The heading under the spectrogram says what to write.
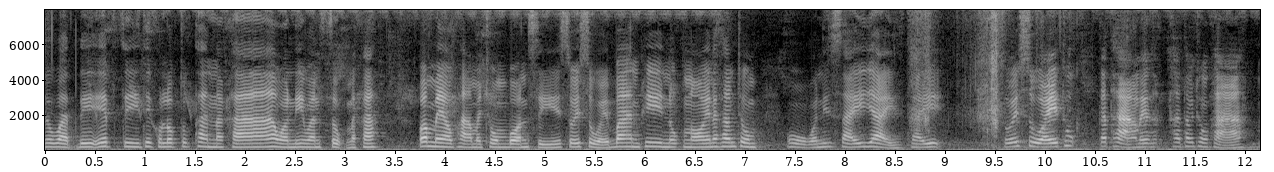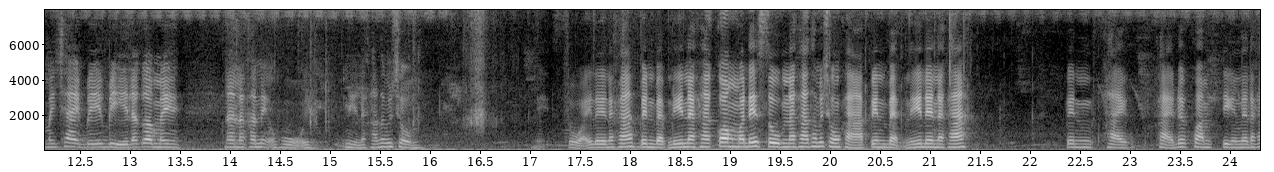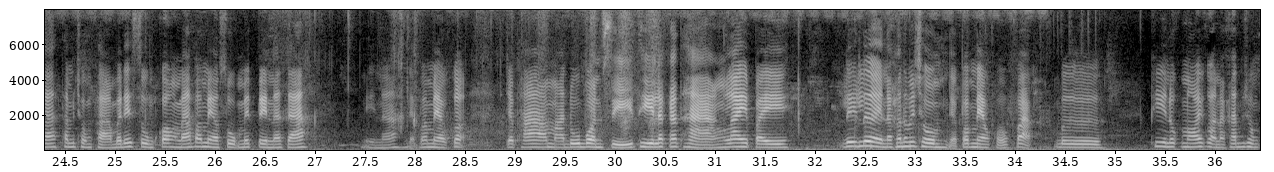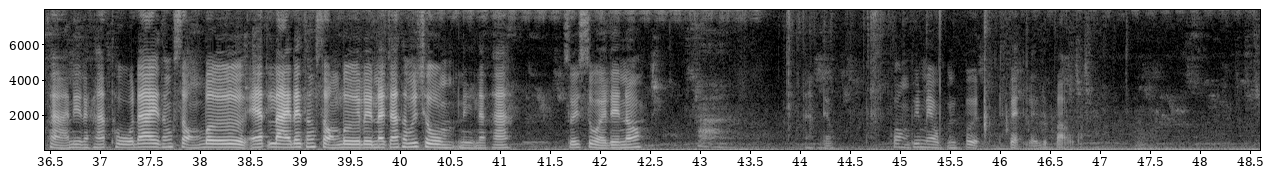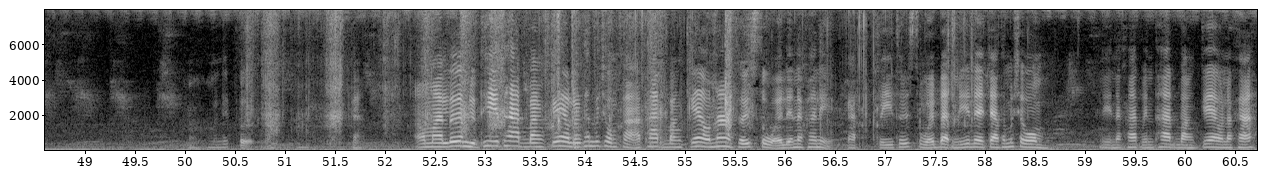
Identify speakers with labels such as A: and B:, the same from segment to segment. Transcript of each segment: A: สวัสดี FC ที่เคารพทุกท่านนะคะ วันนี้วันศุกร์นะคะป้าแมวพามาชมบอลสีสวยๆบ้านพี่นกน้อยนะคะท่านผู้ชมโอ้วันนี้ไซส์ใหญ่ไซส์สวยๆทุกกระถางเลยค่ะท่านผู้ชมขาไม่ใช่เบบีแล้วก็ไม่นั่นนะคะนี่โอ้โหนี่นะคะท่านผู้ชมนี่สวยเลยนะคะ เป็นแบบนี้นะคะ กล้องไม่ได้ซูมนะคะท่านผู้ชมขาเป็นแบบนี้เลยนะคะ เป็นขายขายด้วยความจริงเลยนะคะท่านผู้ชมขาไม่ได้ซูมกล้องนะป้าแมวซูมไม่เป็นนะจ๊ะ นี่นะเดี๋ยวป้าแมวก็จะพามาดูบอลสีทีละกระถางไล่ไปเรื่อยๆนะคะท่านผู้ชมเดี๋ยวป้าแมวขอฝากเบอร์พี่นกน้อยก่อนนะคะท่านผู้ชมขานี่นะคะ โทรได้ทั้งสองเบอร์แอดไลน์ได้ทั้งสองเบอร์เลยนะจ๊ะท่านผู้ชมนี่นะคะ สวยๆเลยเนาะ
B: ค่ะ
A: อะเดี๋ยวกล้องพี่แมวมันเปิดแฟลชเลยหรือเปล่าอะไม่ได้เปิดนะจ้ะ เอามาเริ่มอยู่ที่ธาตุบางแก้วเลยท่านผู้ชมขาธาตุบางแก้วหน้าสวยๆเลยนะคะนี่กัดสีสวยๆแบบนี้เลยจ้ะท่านผู้ชมนี่นะคะ เป็นธาตุบางแก้วนะคะ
